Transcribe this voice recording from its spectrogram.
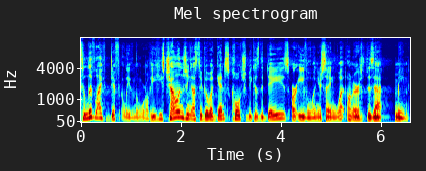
to live life differently than the world. He, he's challenging us to go against culture because the days are evil. And you're saying, what on earth does that mean?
